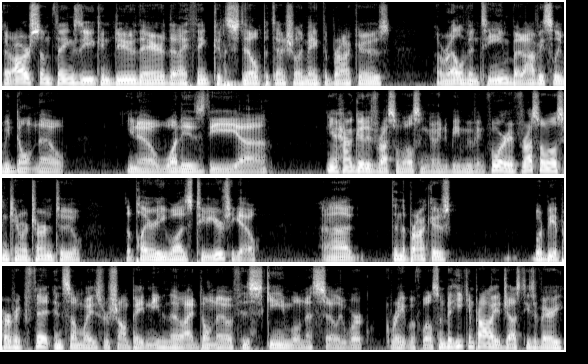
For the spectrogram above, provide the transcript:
there are some things that you can do there that I think could still potentially make the Broncos a relevant team. But obviously, we don't know. You know what is the uh, you know, how good is Russell Wilson going to be moving forward? If Russell Wilson can return to the player he was two years ago, uh, then the Broncos would be a perfect fit in some ways for Sean Payton, even though I don't know if his scheme will necessarily work great with Wilson, but he can probably adjust. He's a very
